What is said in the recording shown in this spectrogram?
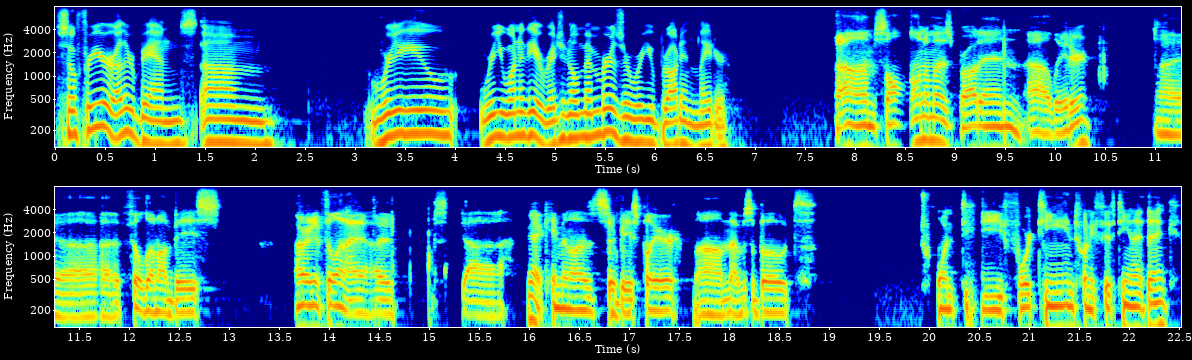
so for your other bands, um, were you were you one of the original members, or were you brought in later? Um, Solemn was brought in uh, later. I uh, filled in on bass. I didn't fill in. I, I uh, yeah, I came in as their bass player. Um, that was about 2014, 2015, I think.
